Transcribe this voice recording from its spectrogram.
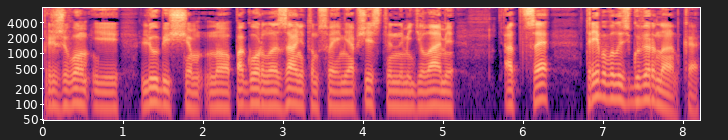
приживом и любящим, но по горло занятым своими общественными делами, отце требовалась гувернантка.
